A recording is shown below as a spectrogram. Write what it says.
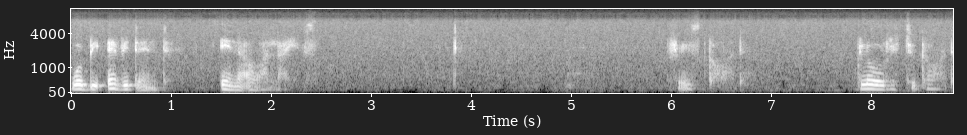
will be evident in our lives. Praise God. Glory to God.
